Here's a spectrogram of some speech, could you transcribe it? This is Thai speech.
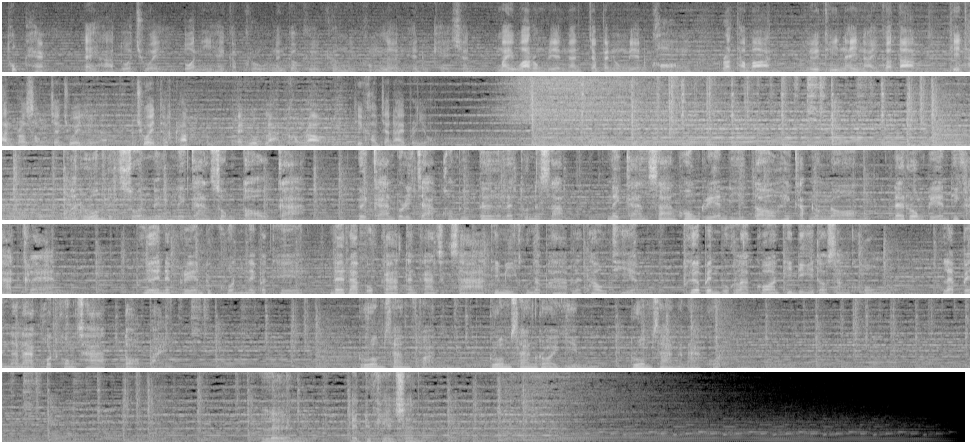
ทุกแห่งได้หาตัวช่วยตัวนี้ให้กับครู นั่นก็คือเครื่องมือของ Learn Education ไม่ว่าโรงเรียนนั้นจะเป็นโรงเรียนของรัฐบาล หรือที่ไหน ๆ ก็ตามที่ท่านประสงค์จะช่วยเหลือ ช่วยเถอะครับ เป็นลูกหลานของเราที่เขาจะได้ประโยชน์ ส่วนหนึ่งในการส่งต่อโอกาส โดยการบริจาคคอมพิวเตอร์และทุนทรัพย์ ในการสร้างห้องเรียนดิจิตอลให้กับน้องๆ และโรงเรียนที่ขาดแคลน เพื่อให้นักเรียนทุกคนในประเทศ ได้รับโอกาสทางการศึกษาที่มีคุณภาพและเท่าเทียม เพื่อเป็นบุคลากรที่ดีต่อสังคม และเป็นอนาคตของชาติต่อไป ร่วมสร้างฝัน ร่วมสร้างรอยยิ้ม ร่วมสร้างอนาคต Learn Education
